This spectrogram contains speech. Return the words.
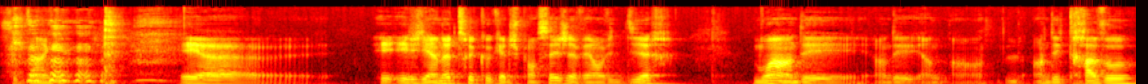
c'est dingue. et euh, et, et j'ai un autre truc auquel je pensais, j'avais envie de dire, moi, un des, un des, un, un- un des travaux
